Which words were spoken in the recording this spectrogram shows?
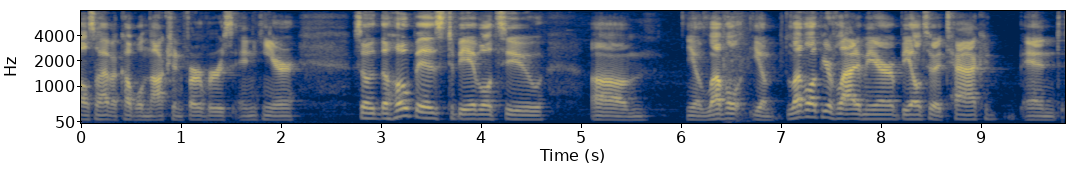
Also have a couple Noxian Fervors in here. So the hope is to be able to, um, you know, level you know level up your Vladimir, be able to attack and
